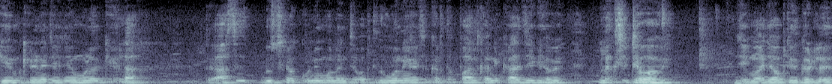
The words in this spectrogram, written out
गेम खेळण्याच्या ज्यामुळं गेला तर असं दुसऱ्या कोणी मुलांच्या बाबतीत होऊ नये याच्याकरता पालकांनी काळजी घ्यावी लक्ष ठेवावे. जे माझ्या बाबतीत घडलं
